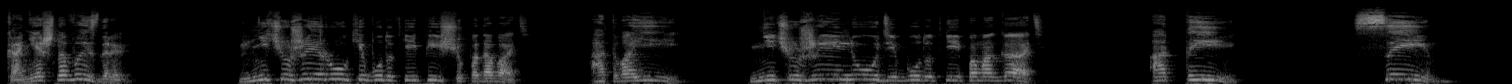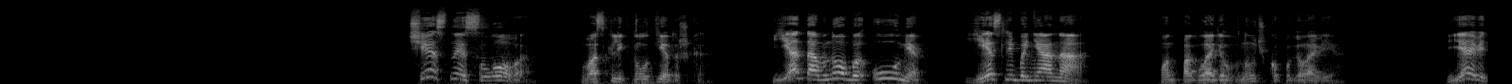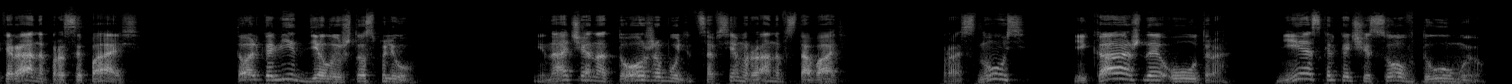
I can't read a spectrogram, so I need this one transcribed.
Конечно, выздоровеет. Не чужие руки будут ей пищу подавать, а твои. Не чужие люди будут ей помогать, а ты, сын. «Честное слово!» — воскликнул дедушка. «Я давно бы умер, если бы не она!» Он погладил внучку по голове. «Я ведь рано просыпаюсь. Только вид делаю, что сплю. Иначе она тоже будет совсем рано вставать. Проснусь и каждое утро несколько часов думаю.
